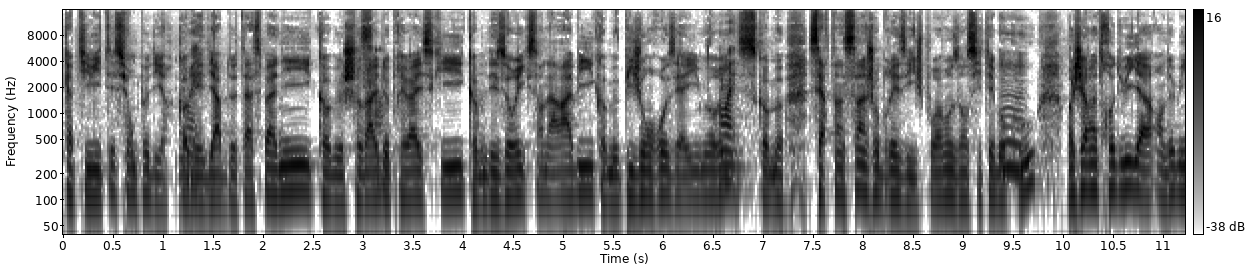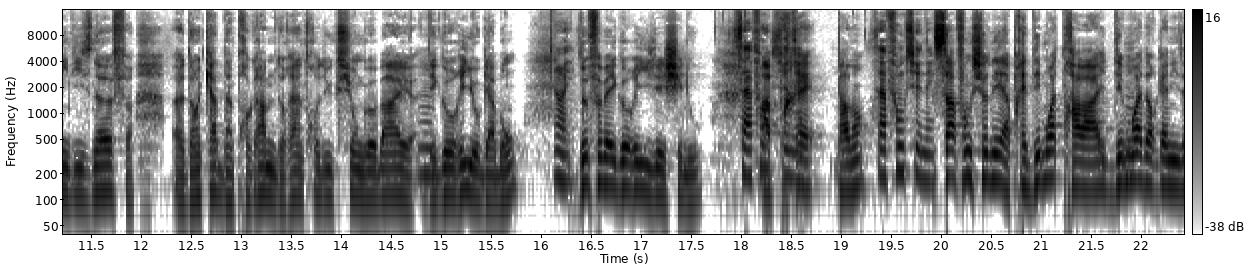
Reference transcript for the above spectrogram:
captivité, si on peut dire, comme ouais. les diables de Tasmanie, comme le cheval de Przewalski, comme mm -hmm. des oryx en Arabie, comme le pigeon rose et à Maurice, comme certains singes au Brésil. Je pourrais vous en citer beaucoup. Mm -hmm. Moi, j'ai réintroduit en 2019, euh, dans le cadre d'un programme de réintroduction globale, des gorilles au Gabon. Deux femelles gorilles chez nous. Ça a fonctionné. Après, Pardon Ça a fonctionné. Ça a fonctionné après des mois de travail, des mois d'organisation,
